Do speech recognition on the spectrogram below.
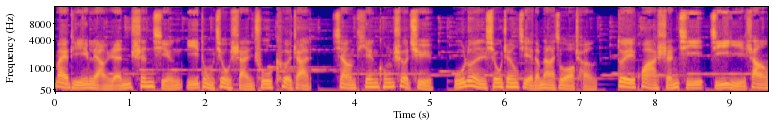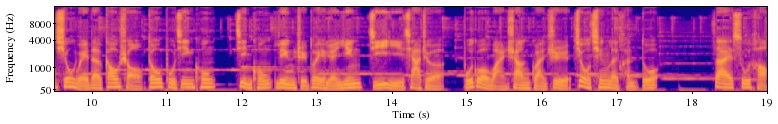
麦迪两人身形一动，就闪出客栈。”向天空射去，无论修真界的那座城，对化神期及以上修为的高手都不惊空，进空令只对元婴及以下者。不过晚上管制就轻了很多。在苏浩、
